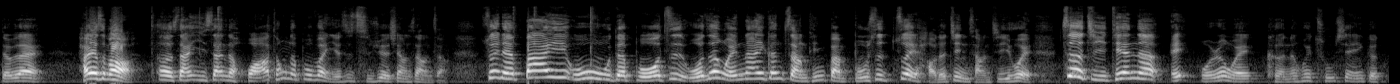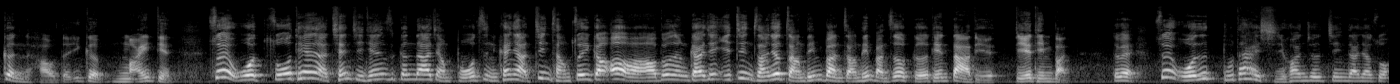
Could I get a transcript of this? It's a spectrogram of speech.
对不对？还有什么二三一三的华通的部分也是持续的向上涨，所以呢，八一五五的博智，我认为那一根涨停板不是最好的进场机会。这几天呢，诶，我认为可能会出现一个更好的一个买点。所以我昨天啊，前几天是跟大家讲博智，你看一下进场追高哦，好多人开心，一进场就涨停板，涨停板之后隔天大跌，跌停板，对不对？所以我是不太喜欢，就是建议大家说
